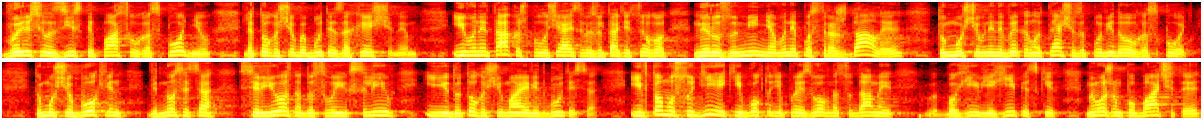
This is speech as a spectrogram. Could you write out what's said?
вирішили з'їсти Пасху Господню для того, щоб бути захищеним. І вони також, виходить, в результаті цього нерозуміння вони постраждали, тому що вони не виконали те, що заповідував Господь. Тому що Бог він відноситься серйозно до своїх слів і до того, що має відбутися. І в тому суді, який Бог тоді произвів над судами богів єгипетських, ми можемо побачити,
